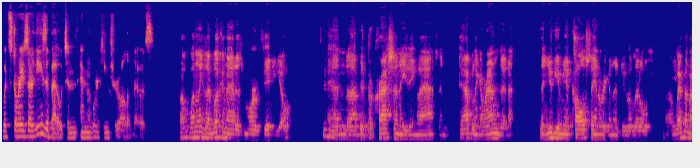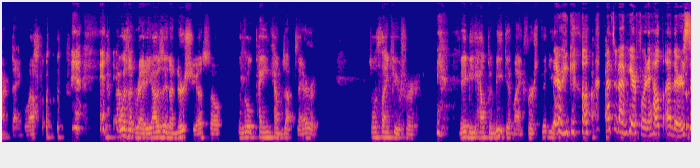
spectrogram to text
what stories are these about? And and working through all of those. Well, one of the things I'm looking at is more video, Mhm. and I've been procrastinating that and dabbling around in it. Then you give me a call saying we're going to do a little uh, webinar thing. Well, I wasn't ready. I was in inertia, so a little pain comes up there. So thank you for maybe helping me get my first video. There we go. That's what I'm here for to help others.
